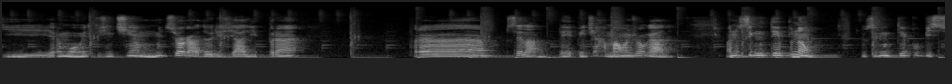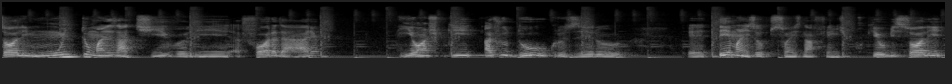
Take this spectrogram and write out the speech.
Que era um momento que a gente tinha muitos jogadores já ali para sei lá, de repente armar uma jogada. Mas no segundo tempo não. No segundo tempo o Bissoli muito mais ativo ali fora da área. E eu acho que ajudou o Cruzeiro é, ter mais opções na frente, porque o Bissoli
